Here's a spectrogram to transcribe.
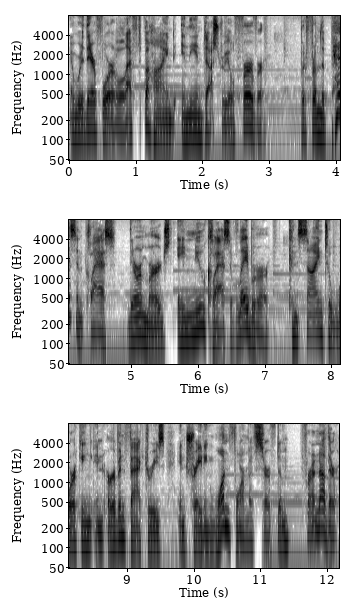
and were therefore left behind in the industrial fervor. But from the peasant class, there emerged a new class of laborer, consigned to working in urban factories and trading one form of serfdom for another.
